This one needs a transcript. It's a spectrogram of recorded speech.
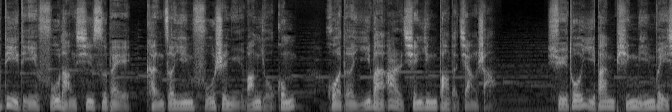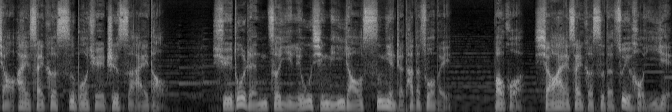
弟弟弗朗西斯贝肯则因服侍女王有功，获得一万二千英镑的奖赏。许多一般平民为小艾塞克斯伯爵之死哀悼，许多人则以流行民谣思念着他的作为，包括小艾塞克斯的最后一夜，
